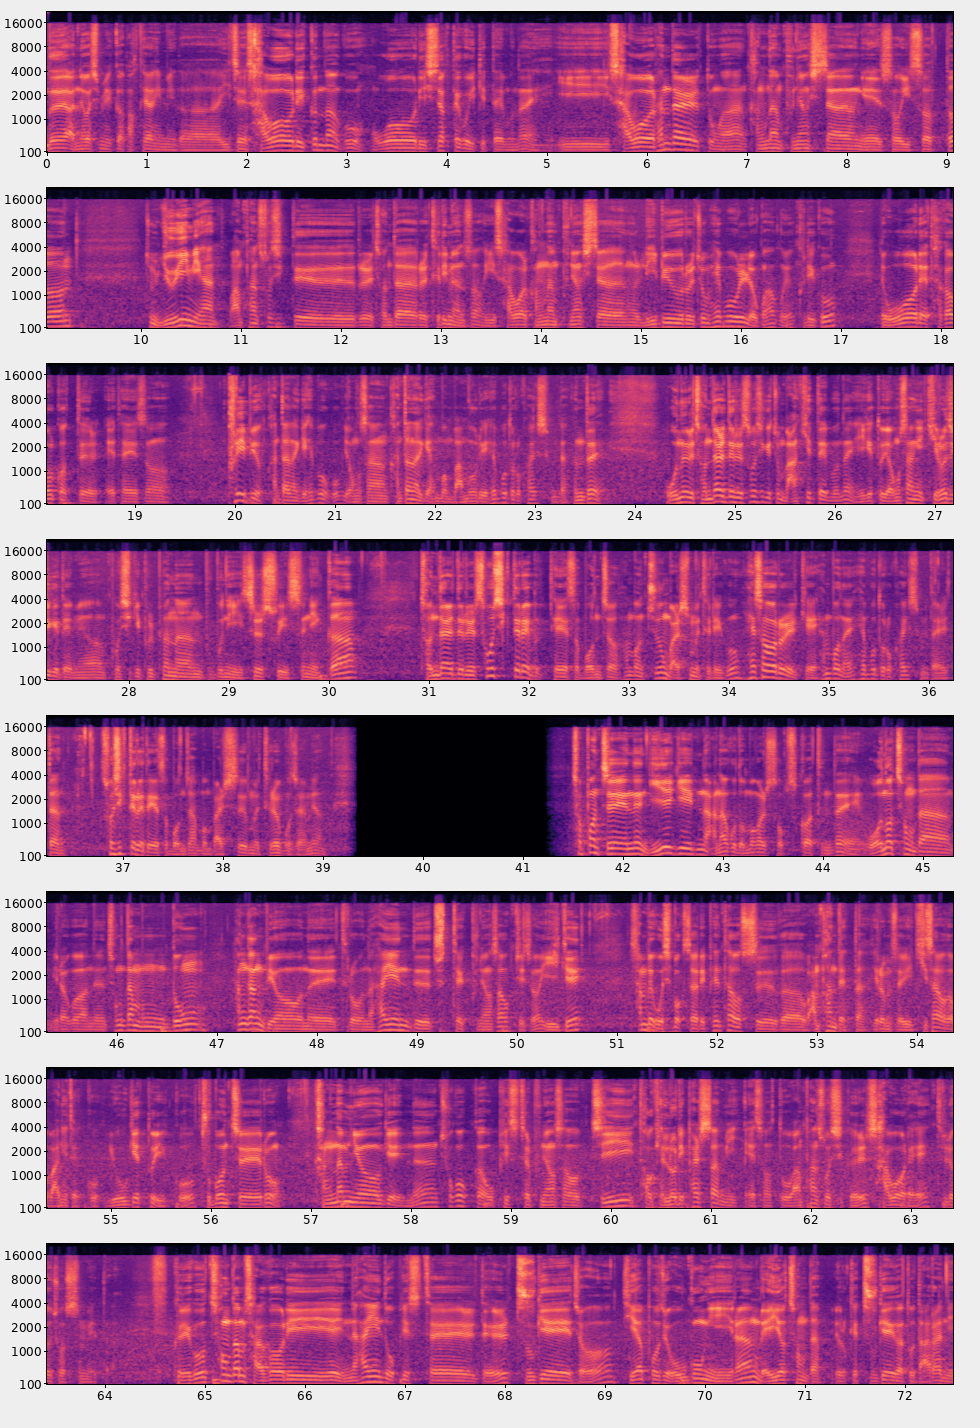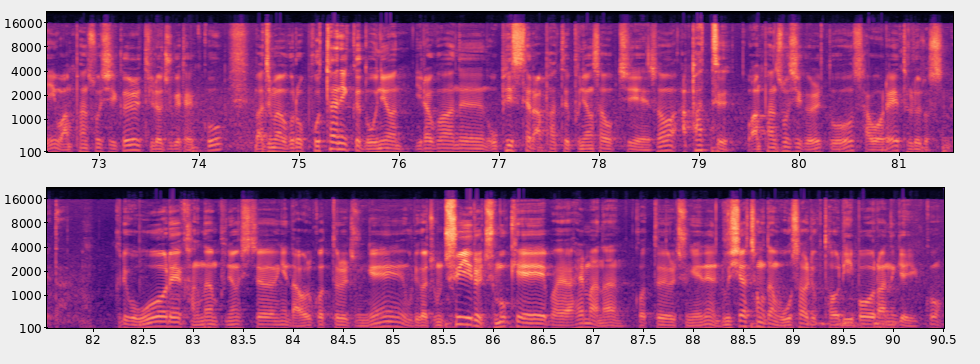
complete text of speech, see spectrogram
네, 안녕하십니까. 박태양입니다. 이제 4월이 끝나고 5월이 시작되고 있기 때문에 이 4월 한 달 동안 강남 분양시장에서 있었던 좀 유의미한 완판 소식들을 전달을 드리면서 이 4월 강남 분양시장을 리뷰를 좀 해보려고 하고요. 그리고 5월에 다가올 것들에 대해서 프리뷰 간단하게 해보고 영상 간단하게 한번 마무리 해 보도록 하겠습니다. 근데 오늘 전달드릴 소식이 좀 많기 때문에 이게 또 영상이 길어지게 되면 보시기 불편한 부분이 있을 수 있으니까 전달드릴 소식들에 대해서 먼저 한번 쭉 말씀을 드리고 해설을 이렇게 한 번에 해보도록 하겠습니다. 일단 소식들에 대해서 먼저 한번 말씀을 드려보자면 첫 번째는 이 얘기는 안 하고 넘어갈 수 없을 것 같은데 원어청담이라고 하는 청담동 한강변에 들어오는 하이엔드 주택 분양 사업지죠. 이게 350억짜리 펜트하우스가 완판됐다 이러면서 이 기사화가 많이 됐고 요게 또 있고 두 번째로 강남역에 있는 초고가 오피스텔 분양 사업지 더 갤러리 832에서 또 완판 소식을 4월에 들려주었습니다. 그리고 청담 사거리에 있는 하이엔드 오피스텔들 두 개죠. 디아포즈 502랑 레이어 청담 이렇게 두 개가 또 나란히 완판 소식을 들려주게 됐고 마지막으로 보타니크 노년이라고 하는 오피스텔 아파트 분양 사업지에서 아파트 완판 소식을 또 4월에 들려줬습니다. 그리고 5월에 강남 분양시장에 나올 것들 중에 우리가 좀 추이를 주목해 봐야 할 만한 것들 중에는 루시아 청담 546 더 리버라는 게 있고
